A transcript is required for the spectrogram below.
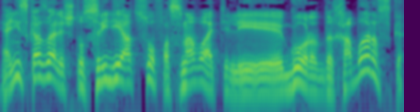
И они сказали, что среди отцов-основателей города Хабаровска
